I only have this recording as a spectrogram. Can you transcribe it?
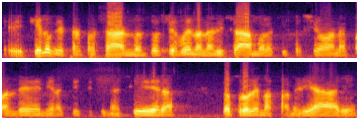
Eh, ¿Qué es lo que está pasando? Entonces, bueno, analizamos la situación, la pandemia, la crisis financiera, los problemas familiares.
